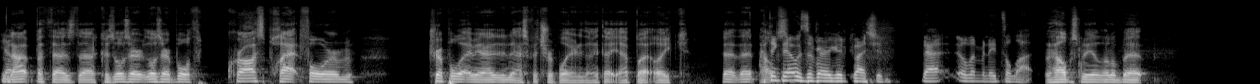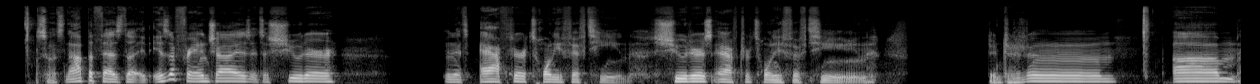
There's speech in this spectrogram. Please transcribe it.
Yep. not Bethesda because those are those are both cross-platform. Triple. I mean, I didn't ask for triple A or anything like that yet, but like that that helps. I think that was a very good question. That eliminates a lot. It helps me a little bit. So it's not Bethesda. It is a franchise. It's a shooter, and it's after 2015. Shooters after 2015. Dun, dun, dun. Um,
